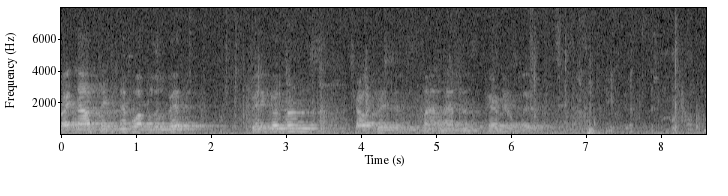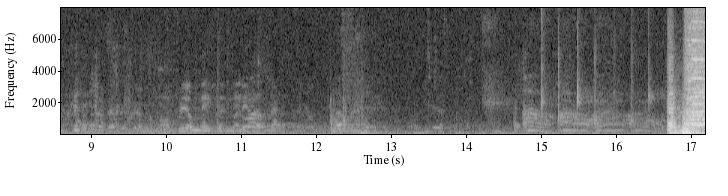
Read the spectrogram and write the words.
Right now, to take the tempo up a little bit, Benny Goodman's, Charlie Christian, Lionel Hampton, Air Mail Special. Don't feel make good money on that.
